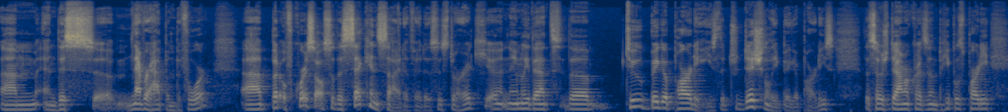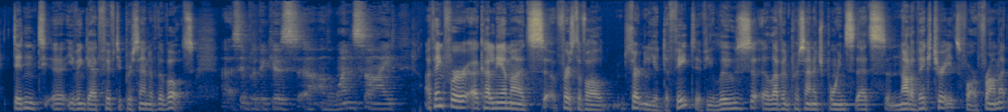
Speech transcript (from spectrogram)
um, and this uh, never happened before. Uh, but of course, also the second side of it is historic, uh, namely that the two bigger parties, the traditionally bigger parties, the Social Democrats and the People's Party, didn't uh, even get 50% of the votes. Uh, simply because, uh, on the one side, I think for uh, Karl Nehammer, it's uh, first of all certainly a defeat. If you lose 11 percentage points, that's not a victory, it's far from it.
